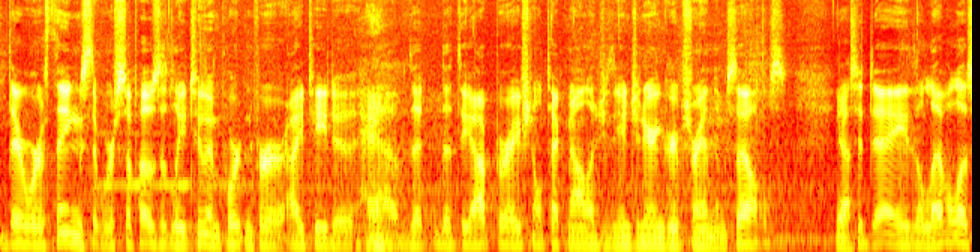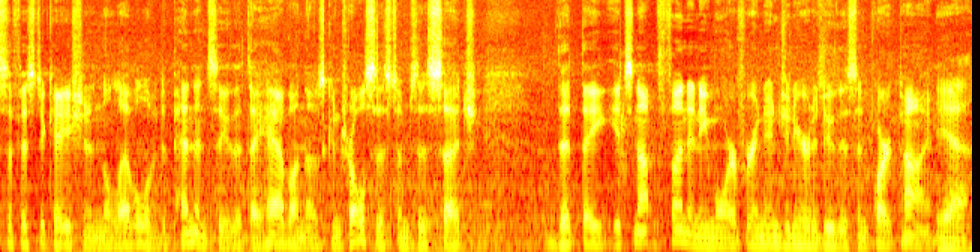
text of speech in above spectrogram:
there were things that were supposedly too important for IT to have that, that the operational technology, the engineering groups ran themselves. Yeah. Today, the level of sophistication and the level of dependency that they have on those control systems is such that they it's not fun anymore for an engineer to do this in part time. Yeah,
